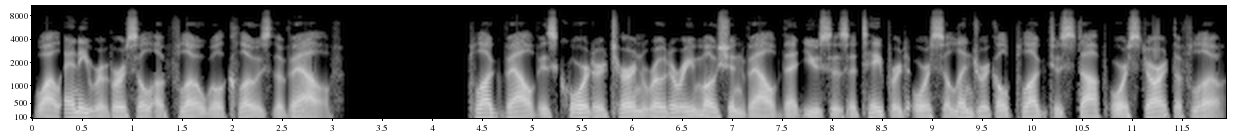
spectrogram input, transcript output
while any reversal of flow will close the valve. Plug valve is quarter-turn rotary motion valve that uses a tapered or cylindrical plug to stop or start the flow.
